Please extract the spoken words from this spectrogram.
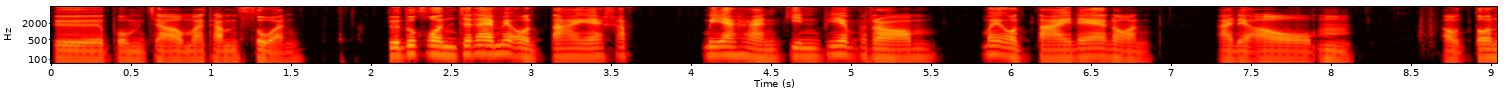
คือผมจะเอามาทำสวน คือทุกคนจะได้ไม่อดตายไงครับ มีอาหารกินเพียบพร้อม ไม่อดตายแน่นอน อะเดี๋ยวเอาอืมเอาต้น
